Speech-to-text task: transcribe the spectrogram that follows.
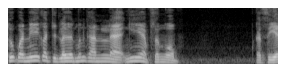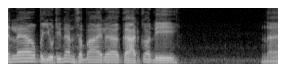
ทุกวันนี้ก็จเจริญเหมือนกันแหละเงียบสงบกเกษียณแล้วไปอยู่ที่นั่นสบายเลยอากาศก็ดี นะ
